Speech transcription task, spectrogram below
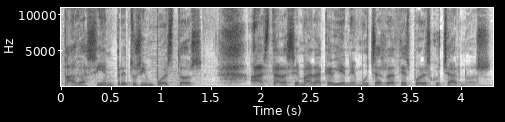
paga siempre tus impuestos. Hasta la semana que viene. Muchas gracias por escucharnos.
